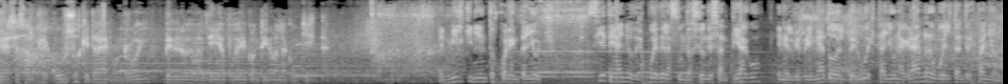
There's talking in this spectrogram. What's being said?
Gracias a los recursos que trae Monroy, Pedro de Valdivia puede continuar la conquista. En 1548, siete años después de la fundación de Santiago, en el virreinato del Perú estalla una gran revuelta entre españoles.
